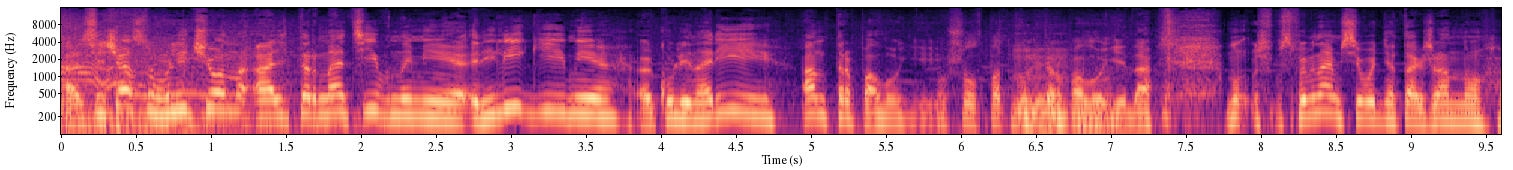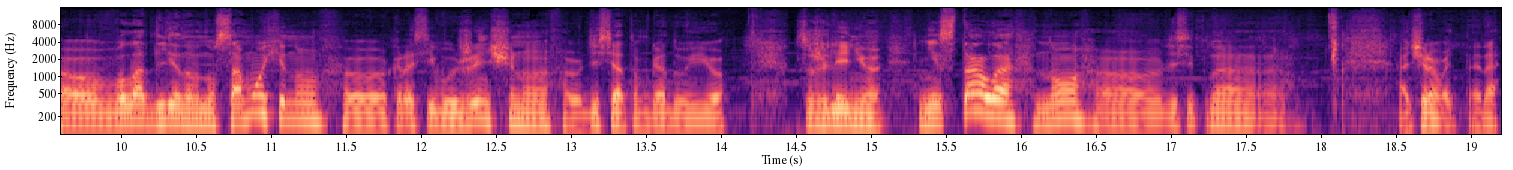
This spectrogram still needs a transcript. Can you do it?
Сейчас увлечен альтернативными религиями, э, кулинарией, антропологией. Ушел в подполье. Антропологии, да. Ну, вспоминаем сегодня также Анну э, Владленовну Самохину, э, красивую женщину. В 2010 году ее, к сожалению, не стало, но действительно Очаровательно, да.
